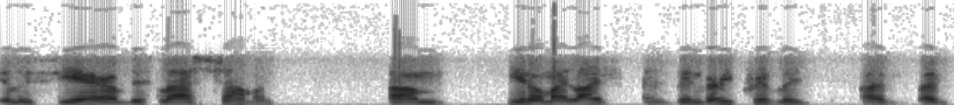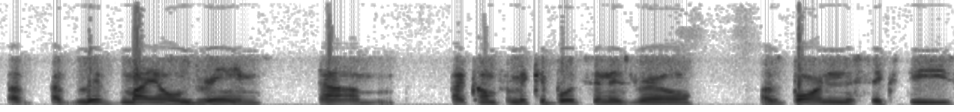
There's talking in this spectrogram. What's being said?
Eleusier of this last shaman um, you know my life has been very privileged I've I've I've, I've lived my own dreams. Um, I come from a kibbutz in Israel. I was born in the '60s.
